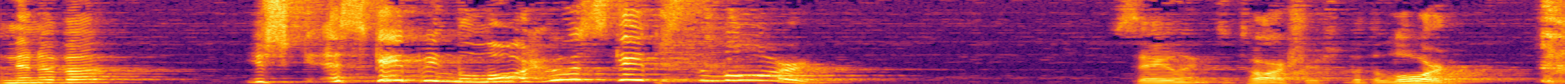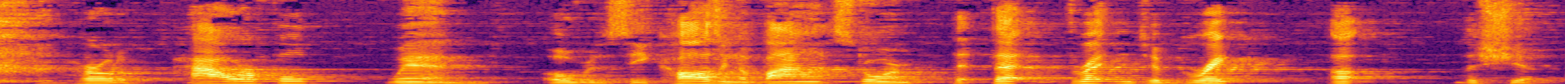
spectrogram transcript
Nineveh. You're escaping the Lord. Who escapes the Lord? Sailing to Tarshish. But the Lord hurled a powerful wind over the sea, causing a violent storm that, that threatened to break up the ship.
